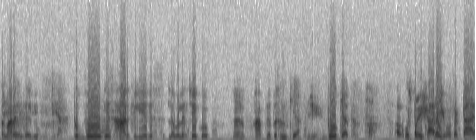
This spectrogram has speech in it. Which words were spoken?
فرما رہے تھے ابھی تو وہ اظہار کے لیے جس لب و لہجے کو آپ نے پسند کیا جی۔ وہ کیا تھا؟ ہاں۔ اس پر اشارہ ہی ہو سکتا ہے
